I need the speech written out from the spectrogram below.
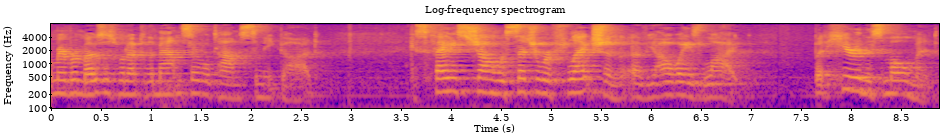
Remember, Moses went up to the mountain several times to meet God. His face shone with such a reflection of Yahweh's light. But here in this moment,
